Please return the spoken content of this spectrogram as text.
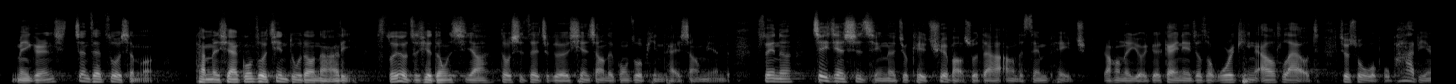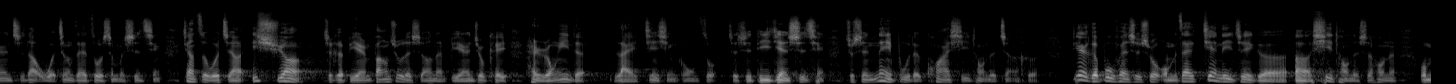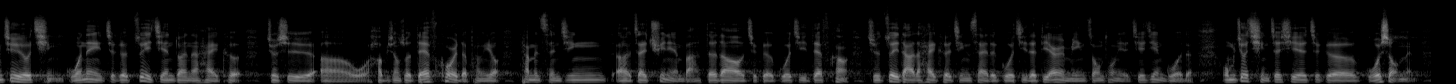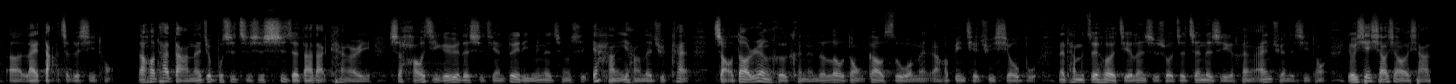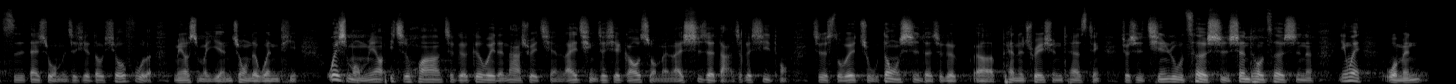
每个人正在做什么，他们现在工作进度到哪里？所有这些东西啊，都是在这个线上的工作平台上面的，所以呢，这件事情呢，就可以确保说大家 on the same page，然后呢，有一个概念叫做 working out loud，就是说我不怕别人知道我正在做什么事情，这样子我只要一需要这个别人帮助的时候呢，别人就可以很容易的来进行工作，这是第一件事情，就是内部的跨系统的整合。第二个部分是说，我们在建立这个呃系统的时候呢，我们就有请国内这个最尖端的骇客，就是呃，我好比方说 DefCore 的朋友，他们曾经呃在去年吧得到这个国际 DefCon，就是最大的骇客竞赛的国际的第二名，总统也接见过的，我们就请这些这个国手们呃来打这个系统，然后他打呢就不是只是试着打打看而已，是好几个月的时间，对里面的城市一行一行的去看，找到任何可能的漏洞告诉我们，然后并且去修补。那他们最后的结论是说，这真。真的是一个很安全的系统，有一些小小的瑕疵，但是我们这些都修复了，没有什么严重的问题。为什么我们要一直花这个各位的纳税钱来请这些高手们来试着打这个系统？就是所谓主动式的这个呃 penetration testing，就是侵入测试、渗透测试呢？因为我们。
